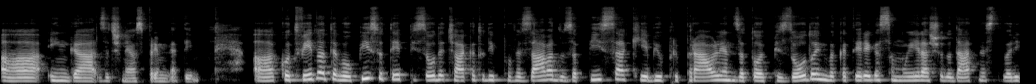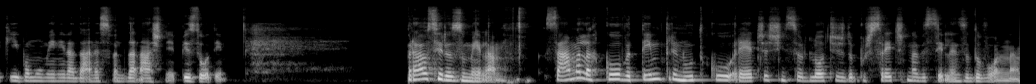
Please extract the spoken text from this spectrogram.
uh, in ga začnejo spremljati. Uh, kot vedno, te v opisu te epizode čaka tudi povezava do zapisa, ki je bil pripravljen za to epizodo in v katerega sem ujela še dodatne stvari, ki jih bom omenila danes v današnji epizodi. Prav si razumela. Sama lahko v tem trenutku rečeš in se odločiš, da boš srečna, vesela in zadovoljna.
